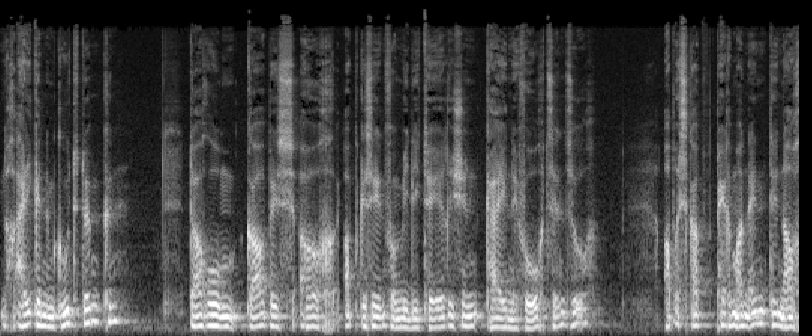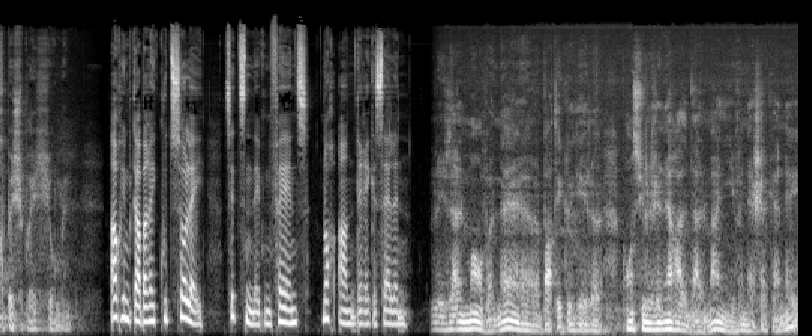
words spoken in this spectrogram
Nach eigenem Gutdünken Darum gab es auch, abgesehen vom militärischen, keine Vorzensur. Aber es gab permanente Nachbesprechungen. Auch im Cabaret Coup de Soleil sitzen neben Fans noch andere Gesellen. Les Allemands venaient, en particulier le consul général d'Allemagne, il venait chaque année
